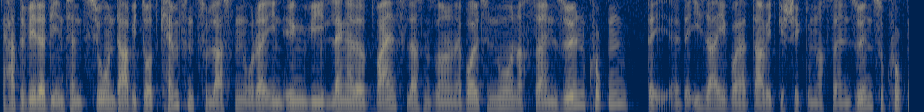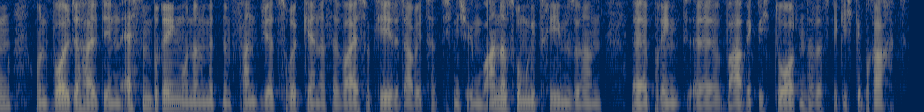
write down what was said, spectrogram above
Er hatte weder die Intention, David dort kämpfen zu lassen oder ihn irgendwie länger dort weilen zu lassen, sondern er wollte nur nach seinen Söhnen gucken. Der, der Isai hat David geschickt, um nach seinen Söhnen zu gucken und wollte halt den Essen bringen und dann mit einem Pfand wieder zurückkehren, dass er weiß, okay, der David hat sich nicht irgendwo anders rumgetrieben, sondern äh, bringt, äh, war wirklich dort und hat das wirklich gebracht.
